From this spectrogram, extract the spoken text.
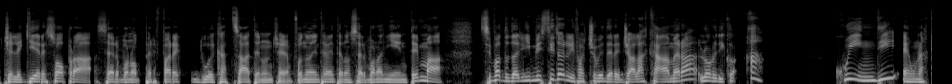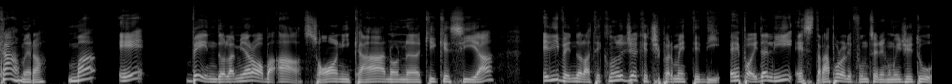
cioè le ghiere sopra servono per fare due cazzate, non c'è, fondamentalmente non servono a niente, ma se vado dagli investitori gli faccio vedere già la camera, loro dicono "Ah, quindi è una camera", ma e vendo la mia roba a Sony, Canon, chi che sia e gli vendo la tecnologia che ci permette di e poi da lì estrapolo le funzioni come dici tu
